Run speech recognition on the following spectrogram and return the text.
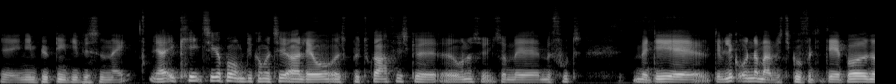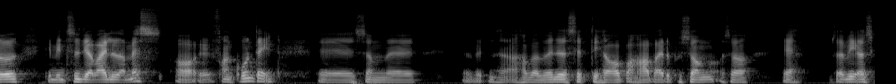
i en bygning lige ved siden af. Jeg er ikke helt sikker på, om de kommer til at lave spektrografiske øh, undersøgelser med, med FUT. Men det, øh, det vil ikke undre mig, hvis de kunne, fordi det er både noget, det er min tidligere vejleder Mads og øh, Frank Grunddal, øh, som øh, hvad den her, har været med til at sætte det her op og har arbejdet på song, og så, ja, så er vi også,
